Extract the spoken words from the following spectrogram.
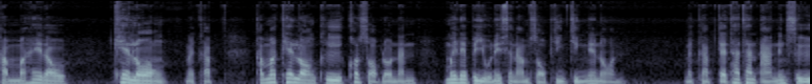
ทำมาให้เราแค่ลองนะครับคำว่าแค่ลองคือข้อสอบเหล่านั้น ไม่ได้ไปอยู่ในสนามสอบจริง ๆ แน่นอนนะครับแต่ถ้าท่านอ่านหนังสือ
